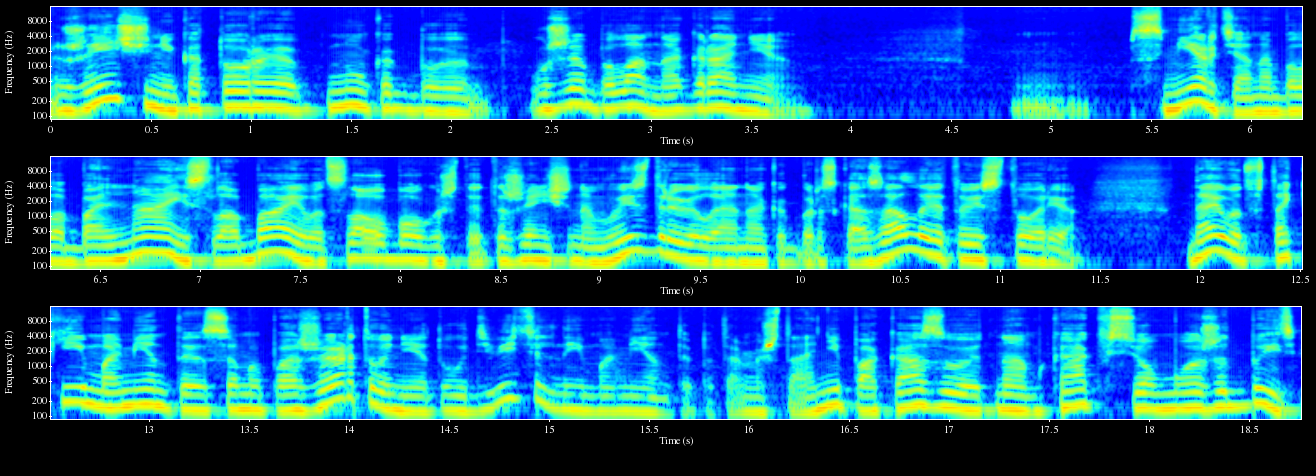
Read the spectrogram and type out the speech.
женщине, которая, ну, как бы уже была на грани смерти, она была больна и слаба, и вот слава богу, что эта женщина выздоровела, и она как бы рассказала эту историю. Да, и вот в такие моменты самопожертвования, это удивительные моменты, потому что они показывают нам, как все может быть.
